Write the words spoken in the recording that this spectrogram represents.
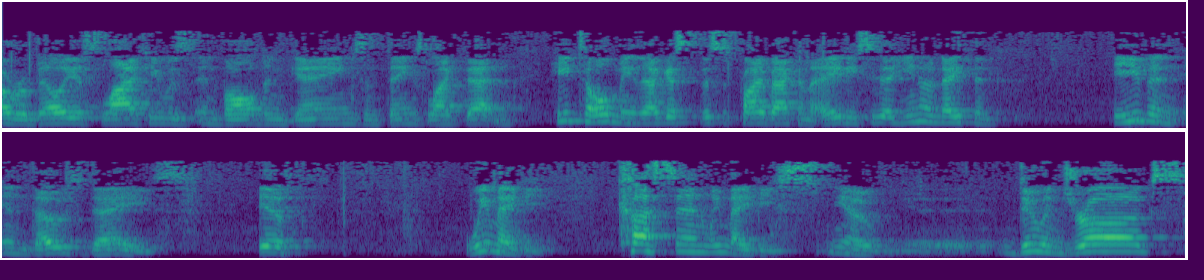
a rebellious life. He was involved in gangs and things like that. And he told me that I guess this is probably back in the 80s. He said, you know, Nathan, even in those days, if we may be cussing, we may be, you know, doing drugs,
